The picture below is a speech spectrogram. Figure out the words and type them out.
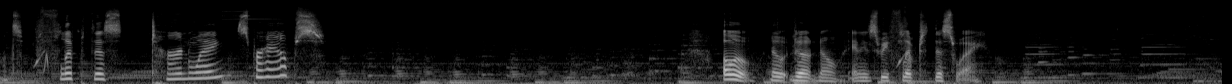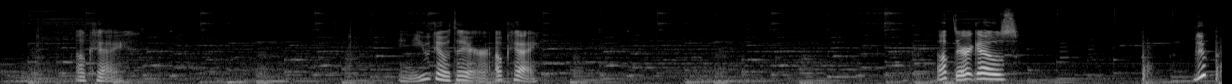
let's flip this turnways, perhaps? Oh, no, no, no. It needs to be flipped this way. Okay. And you go there. Okay. Oh, there it goes. Bloop.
